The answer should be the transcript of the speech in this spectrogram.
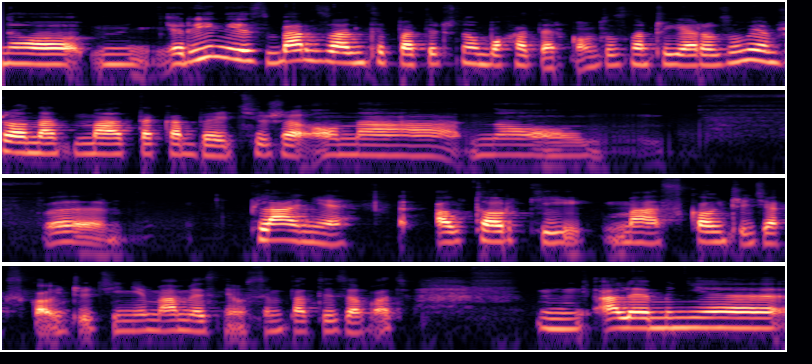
No, mm, Rin jest bardzo antypatyczną bohaterką. To znaczy, ja rozumiem, że ona ma taka być, że ona no, w planie autorki ma skończyć jak skończyć i nie mamy z nią sympatyzować. Mm, ale mnie,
